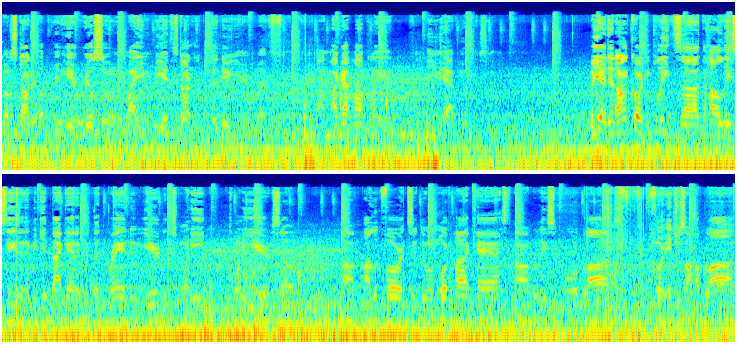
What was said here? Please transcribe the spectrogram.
going to start it up here real soon. It might even be at the start of the, the new year, but um, I got my plan. You have yours. But yeah, that encore completes uh, the holiday season, and we get back at it with the brand new year, the 2020 year. So um, I look forward to doing more podcasts, um, releasing more blogs, more entries on my blog,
